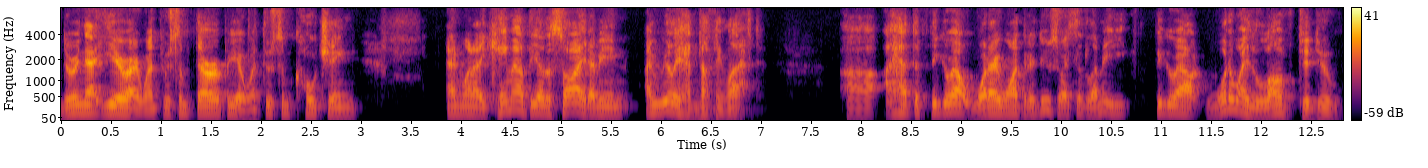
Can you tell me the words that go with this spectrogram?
during that year, I went through some therapy, I went through some coaching. And when I came out the other side, I mean, I really had nothing left. Uh, I had to figure out what I wanted to do. So I said, let me figure out what do I love to do?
